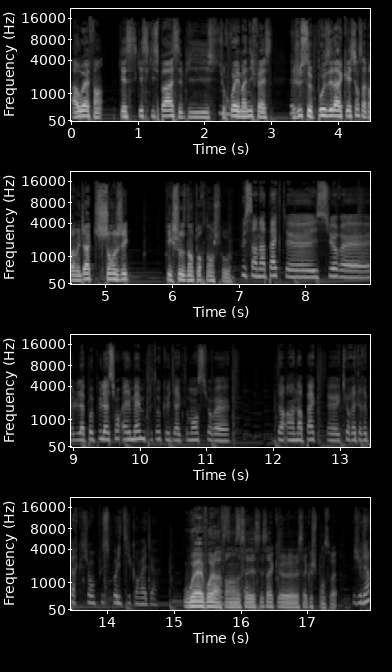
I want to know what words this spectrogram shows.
ah ouais, enfin qu'est-ce qu'est-ce qui se passe et puis sur quoi ils manifestent. Et juste se poser la question, ça permet déjà de changer quelque chose d'important, je trouve. Plus un impact euh, sur euh, la population elle-même plutôt que directement sur euh, un impact euh, qui aurait des répercussions plus politiques, on va dire. Ouais, voilà, enfin c'est c'est ça que ça que je pense, ouais. Julien?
